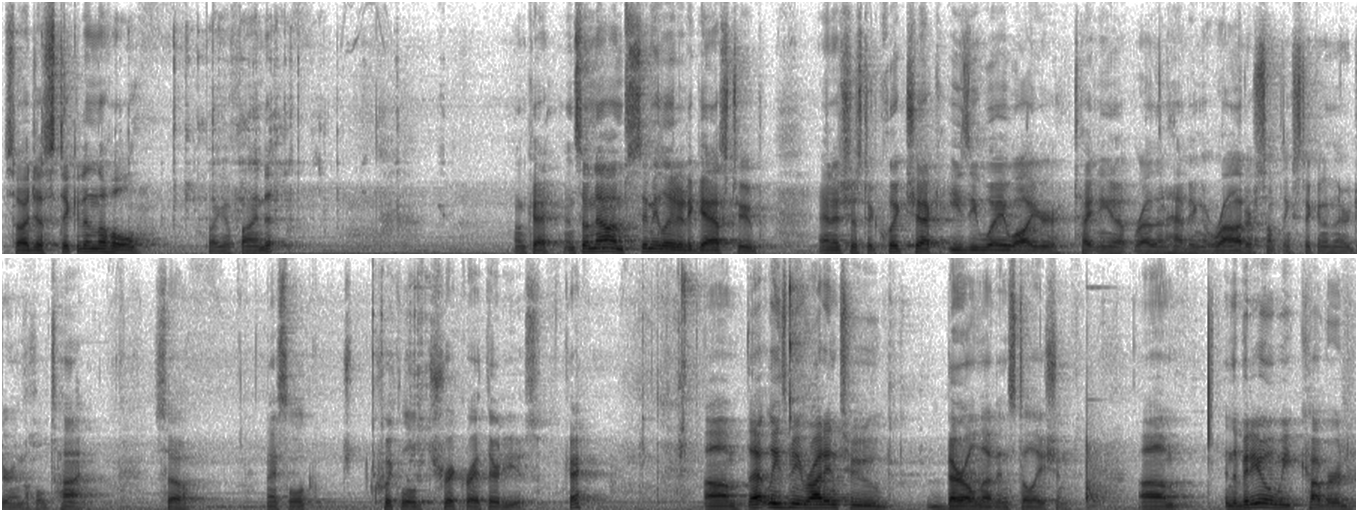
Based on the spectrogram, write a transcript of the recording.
So I just stick it in the hole, if I can find it. Okay, and so now I'm simulated a gas tube. And it's just a quick check, easy way while you're tightening it up rather than having a rod or something sticking in there during the whole time. So nice little, quick little trick right there to use, okay? Um, that leads me right into barrel nut installation. Um, in the video, we covered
